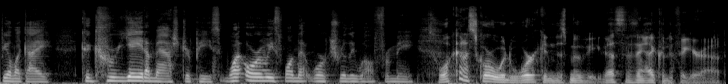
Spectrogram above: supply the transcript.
feel like I could create a masterpiece, or at least one that works really well for me. So what kind of score would work in this movie? That's the thing I couldn't figure out.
